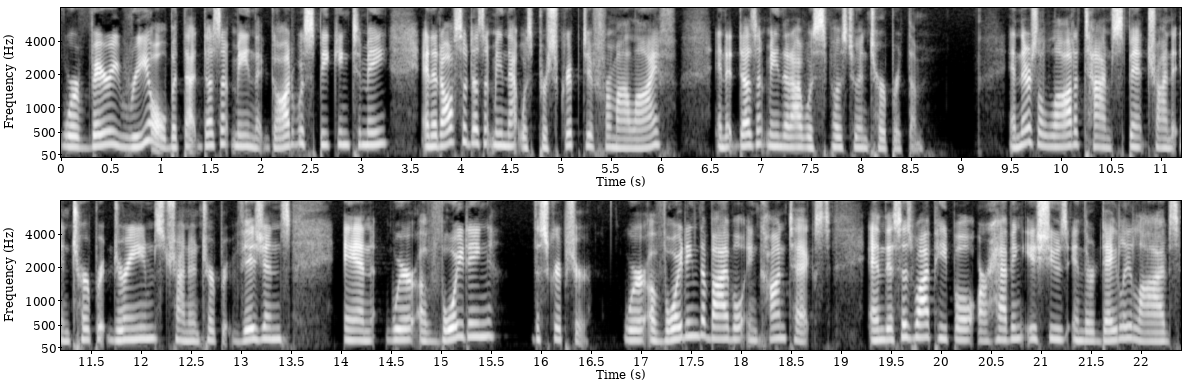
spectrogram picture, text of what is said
were very real, but that doesn't mean that God was speaking to me. And it also doesn't mean that was prescriptive for my life. And it doesn't mean that I was supposed to interpret them. And there's a lot of time spent trying to interpret dreams, trying to interpret visions, and we're avoiding the scripture. We're avoiding the Bible in context. And this is why people are having issues in their daily lives,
